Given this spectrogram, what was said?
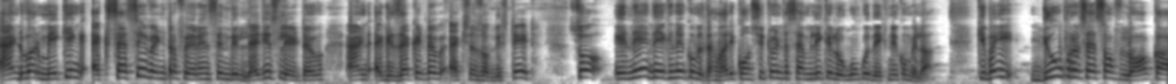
and were making excessive interference in the legislative and executive actions of the state. So इन्हें देखने को मिलता हमारी कॉन्स्टिट्यूंट असेंबली के लोगों को देखने को मिला कि भाई ड्यू प्रोसेस ऑफ़ लॉ का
